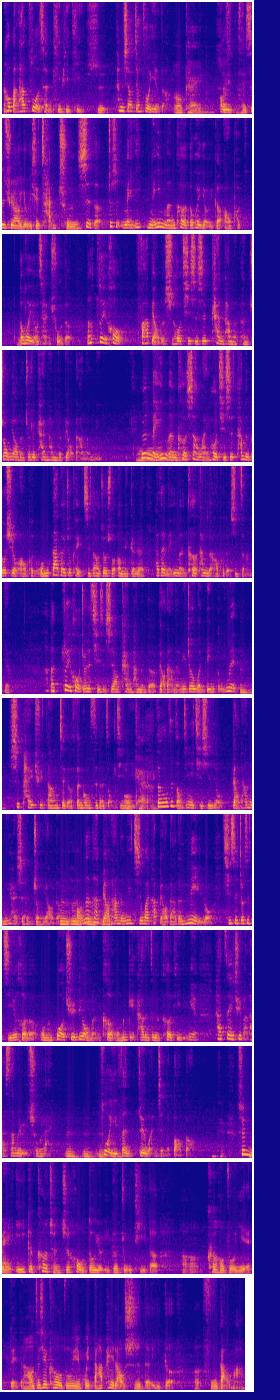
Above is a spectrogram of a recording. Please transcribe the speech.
然后把它做成 PPT。是，他们是要交作业的。OK，所以还是需要有一些产出。是的，就是每一每一门课都会有一个 output。都会有产出的，然后最后发表的时候，其实是看他们很重要的，就是看他们的表达能力。因为每一门课上完以后，其实他们都是有 output，我们大概就可以知道，就是说，哦，每个人他在每一门课他们的 output 是怎么样。那最后就是，其实是要看他们的表达能力，就是稳定度，因为是派去当这个分公司的总经理。分公司总经理其实有表达能力还是很重要的。嗯嗯。哦，那他表达能力之外，他表达的内容其实就是结合了我们过去六门课我们给他的这个课题里面，他再去把它 summary 出来。嗯嗯。做一份最完整的报告。OK，所以每一个课程之后都有一个主题的。呃，课后作业，对的。然后这些课后作业会搭配老师的一个呃辅导吗？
